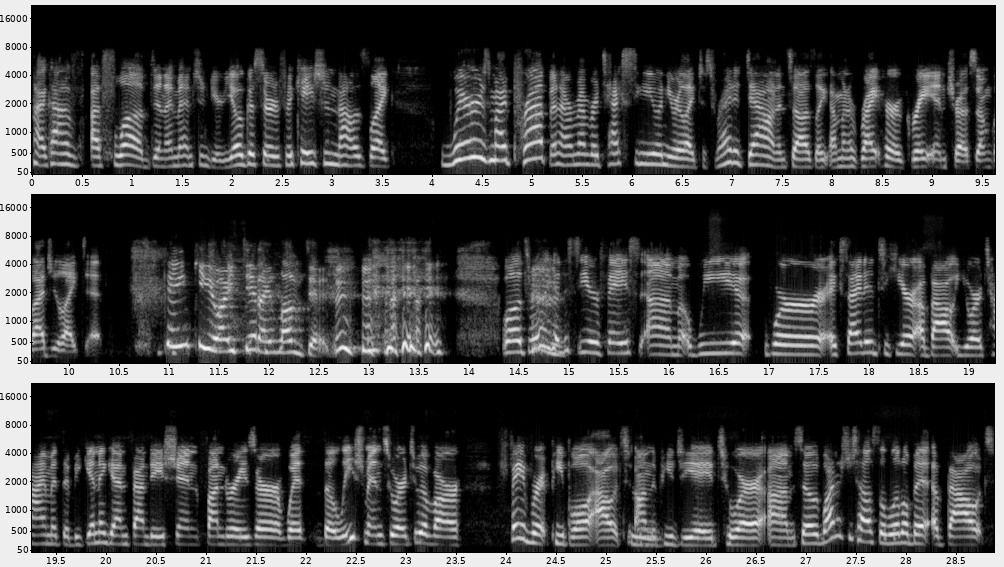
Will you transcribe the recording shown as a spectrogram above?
I kind of I flubbed and I mentioned your yoga certification. And I was like, where is my prep? And I remember texting you and you were like, just write it down. And so I was like, I'm going to write her a great intro. So I'm glad you liked it. Thank you. I did. I loved it. well, it's really good to see your face. Um, we were excited to hear about your time at the Begin Again Foundation fundraiser with the Leishmans, who are two of our favorite people out mm. on the mm. PGA Tour. Um, so, why don't you tell us a little bit about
